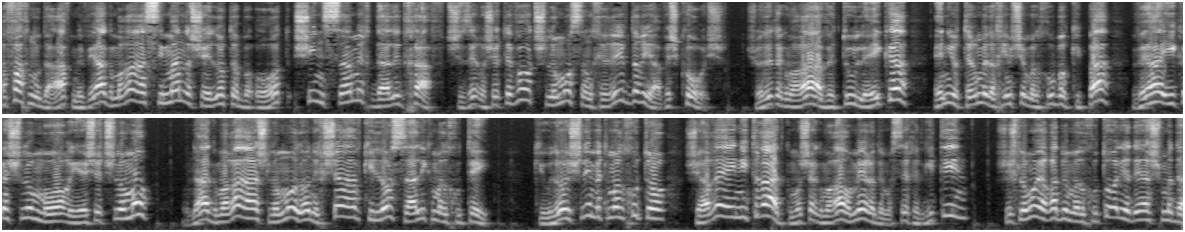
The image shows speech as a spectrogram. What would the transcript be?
הפכנו דף, מביאה הגמרא סימן לשאלות הבאות, שס"ד כ, שזה ראשי תיבות שלמה סנחריב דריווש כורש. שואלת הגמרא, ותו ליקה? אין יותר מלכים שמלכו בכיפה? והאיכא שלמה, הרי יש את שלמה. עונה הגמרא, שלמה לא נחשב כי לא סליק מלכותי. כי הוא לא השלים את מלכותו, שהרי נטרד, כמו שהגמרא אומרת במסכת גיטין, ששלמה ירד במלכותו על ידי השמדי.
